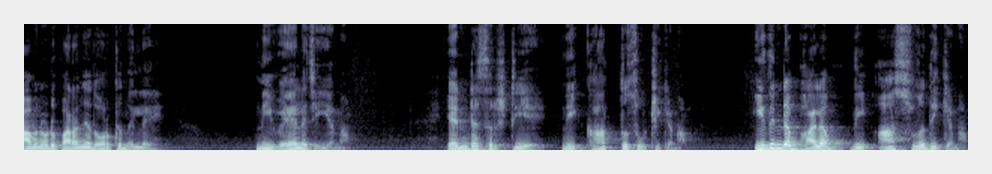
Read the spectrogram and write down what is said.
അവനോട് പറഞ്ഞത് ഓർക്കുന്നില്ലേ? നീ വേല ചെയ്യണം. എന്റെ സൃഷ്ടിയെ നീ കാത്തു സൂക്ഷിക്കണം. ഇതിന്റെ ഫലം നീ ആസ്വദിക്കണം.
